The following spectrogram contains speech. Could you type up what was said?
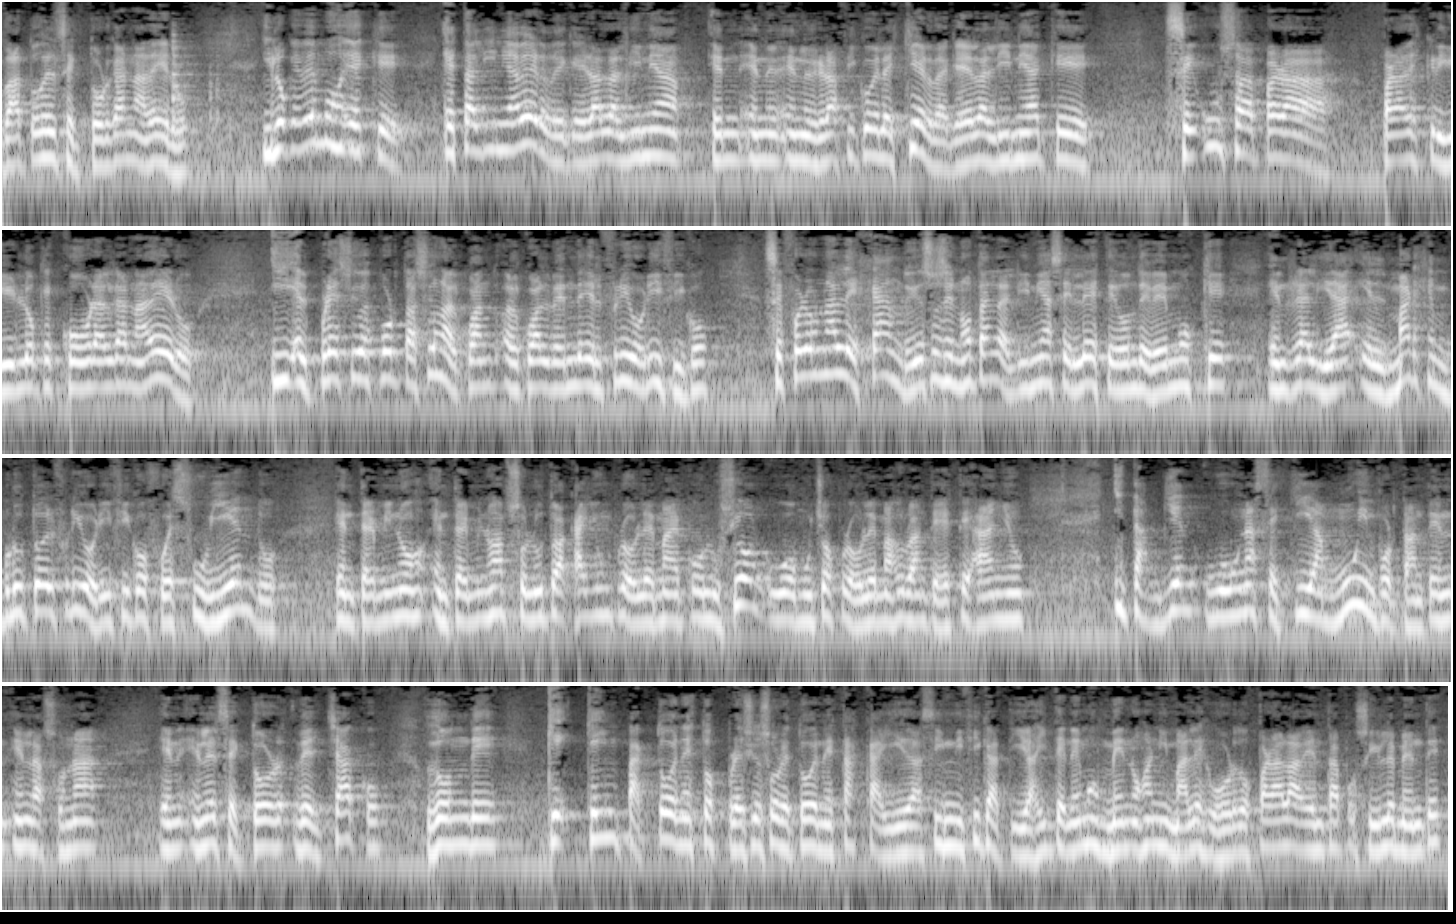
datos del sector ganadero. Y lo que vemos es que esta línea verde, que era la línea en, el gráfico de la izquierda, que es la línea que se usa para, para describir lo que cobra el ganadero, y el precio de exportación al cual, al cual vende el frigorífico, se fueron alejando. Y eso se nota en la línea celeste donde vemos que en realidad el margen bruto del frigorífico fue subiendo en términos, en términos absolutos. Acá hay un problema de polución, hubo muchos problemas durante este año y también hubo una sequía muy importante en, la zona, en, el sector del Chaco, donde que, impactó en estos precios, sobre todo en estas caídas significativas y tenemos menos animales gordos para la venta posiblemente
